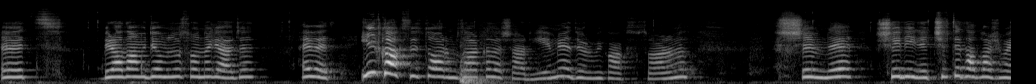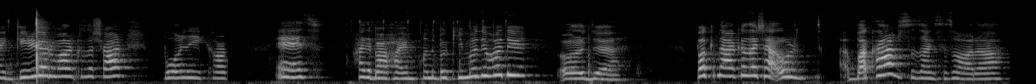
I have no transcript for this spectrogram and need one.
Evet. Birazdan videomuzun sonuna geleceğiz. Evet. ilk aksesuarımız arkadaşlar. Yemin ediyorum ilk aksesuarımız. Şimdi Shelly ile çift hesaplaşmaya giriyorum arkadaşlar. Bu arada ilk Evet. Hadi bakayım. Hadi bakayım. Hadi hadi. Öldü. Bakın arkadaşlar. Bakar mısınız aksesuara?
